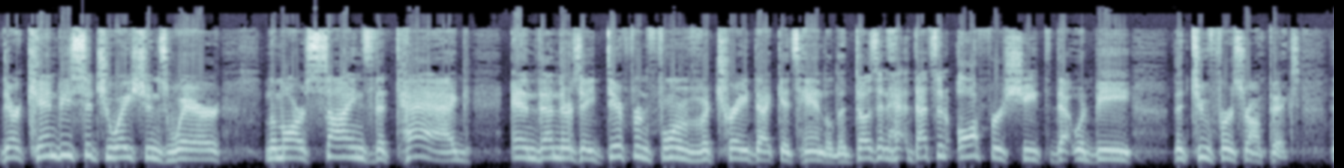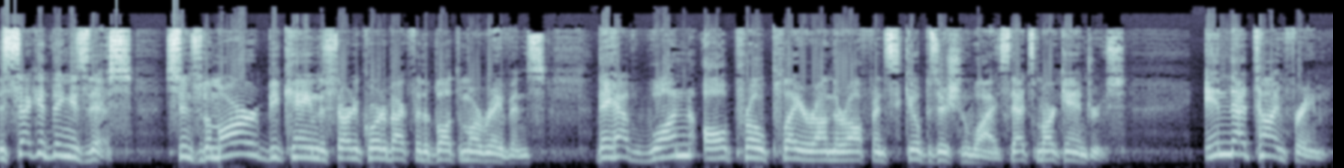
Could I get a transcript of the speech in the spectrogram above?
There can be situations where Lamar signs the tag and then there's a different form of a trade that gets handled. It doesn't ha- that's an offer sheet that would be the two first round picks. The second thing is this. Since Lamar became the starting quarterback for the Baltimore Ravens, they have one all pro player on their offense skill position wise. That's Mark Andrews. In that time frame,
